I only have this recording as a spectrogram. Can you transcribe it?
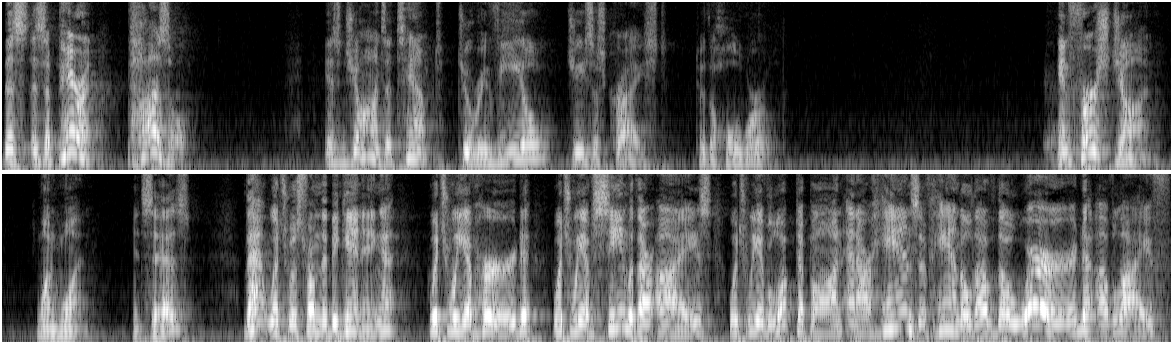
this, this apparent puzzle, is John's attempt to reveal Jesus Christ to the whole world. In 1 John 1 1, it says, That which was from the beginning, which we have heard, which we have seen with our eyes, which we have looked upon, and our hands have handled of the word of life.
